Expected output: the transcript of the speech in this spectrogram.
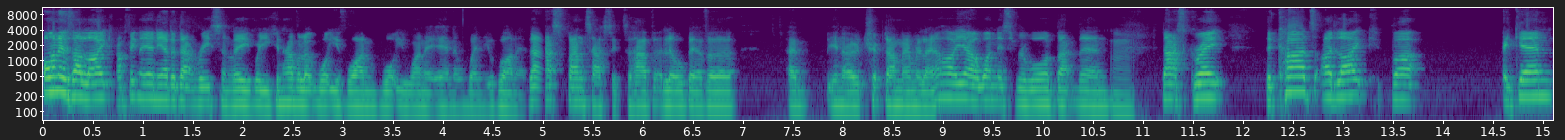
Honors I like. I think they only added that recently where you can have a look what you've won, what you won it in, and when you won it. That's fantastic to have a little bit of a, a you know, trip down memory lane. Oh yeah, I won this reward back then. Mm. That's great. The cards I like, but again,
